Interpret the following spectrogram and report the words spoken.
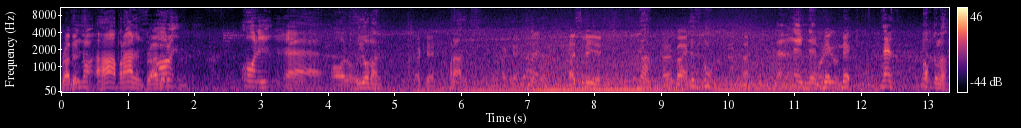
Brothers. No, ah, brothers. Brothers. All, all, uh, all human Okay. brothers. Okay. Nice to meet you. Yeah. All right, bye. Let's go. Huh? Uh, name, name. Nick. Nick. Name. Abdullah.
